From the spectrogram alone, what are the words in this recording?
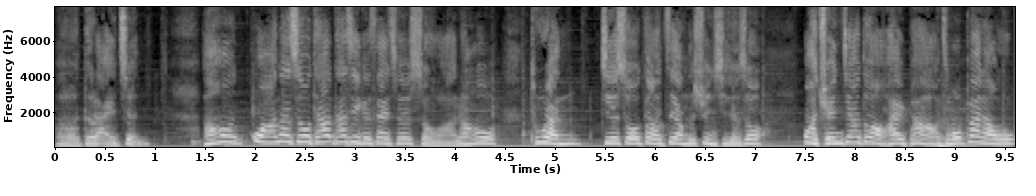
呃，得了癌症。然后哇，那时候她她是一个赛车手啊，然后突然接收到这样的讯息的时候，哇，全家都好害怕啊，怎么办啊？我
